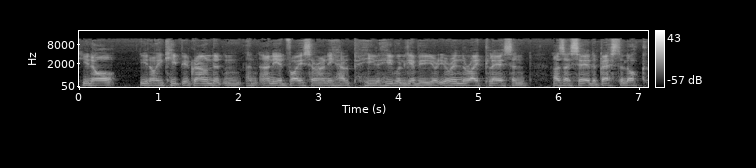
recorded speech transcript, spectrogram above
you know, you know, he keep you grounded, and, and any advice or any help he he will give you. You're, you're in the right place, and as I say, the best of luck.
